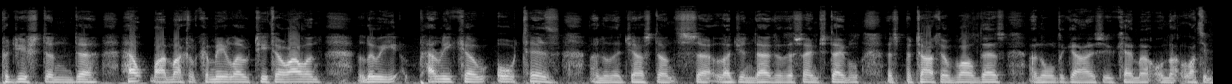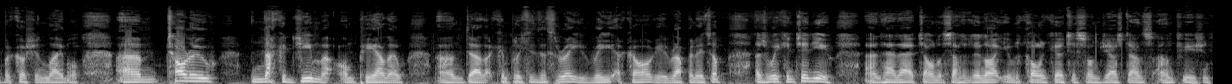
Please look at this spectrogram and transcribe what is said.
Produced and uh, helped by Michael Camilo, Tito Allen, Louis Perico Ortiz, another jazz dance uh, legend out of the same stable as Potato Valdez, and all the guys who came out on that Latin percussion label. Um, Toru Nakajima on piano, and uh, that completed the three. Rie Akagi wrapping it up as we continue and head out on a Saturday night. You with Colin Curtis on Jazz Dance and Fusion.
